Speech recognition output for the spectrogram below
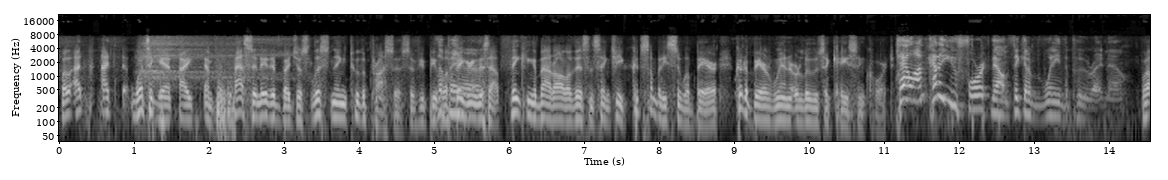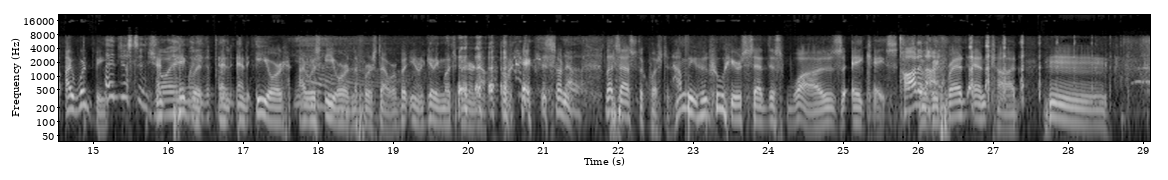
Well, I, I, once again, I am fascinated by just listening to the process of you people figuring this out, thinking about all of this, and saying, "Gee, could somebody sue a bear? Could a bear win or lose a case in court?" Cal, I'm kind of euphoric now. I'm thinking of Winnie the Pooh right now. Well, I would be. I just enjoy and Piglet the and, and Eeyore. I was Eeyore in the first hour, but you know, getting much better now. Okay, so now let's ask the question: How many who, who here said this was a case? Todd and I. Fred and Todd. hmm.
